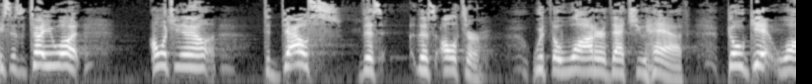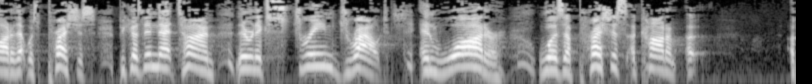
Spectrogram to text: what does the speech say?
He says, I tell you what, I want you now to douse this, this altar with the water that you have. Go get water that was precious because in that time there was an extreme drought and water was a precious a, uh, a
